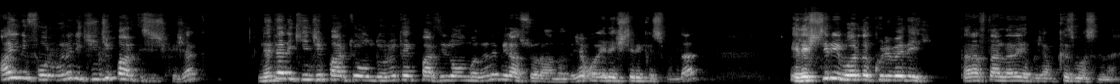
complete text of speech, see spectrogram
aynı formanın ikinci partisi çıkacak. Neden ikinci parti olduğunu, tek partili olmadığını biraz sonra anlatacağım. O eleştiri kısmında. Eleştiri bu arada kulübe değil. Taraftarlara yapacağım kızmasınlar.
